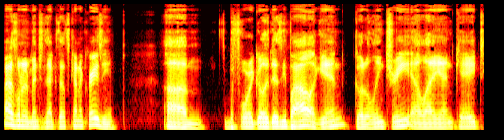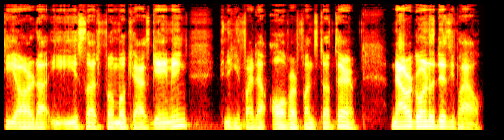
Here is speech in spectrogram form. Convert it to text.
I just wanted to mention that because that's kind of crazy. Um, before we go to Disney Pile, again, go to Linktree, L-A-N-K-T-R dot E-E slash FOMOcast gaming, and you can find out all of our fun stuff there. Now we're going to the Disney Pile.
